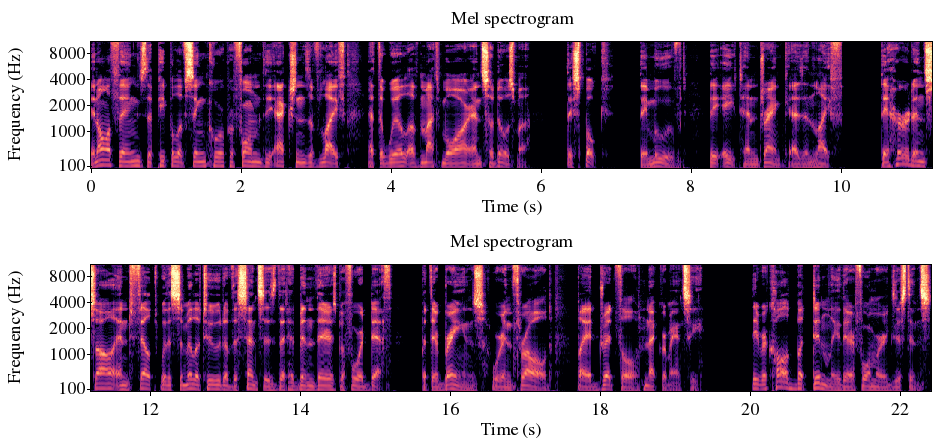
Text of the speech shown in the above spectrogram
In all things, the people of Cincor performed the actions of life at the will of Mmatmuor and Sodosma. They spoke, they moved, they ate and drank as in life. They heard and saw and felt with a similitude of the senses that had been theirs before death, but their brains were enthralled by a dreadful necromancy. They recalled but dimly their former existence,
